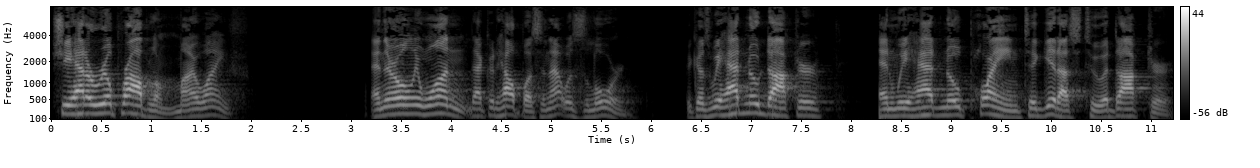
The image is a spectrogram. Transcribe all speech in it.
She had a real problem, my wife. And there only one that could help us, and that was the Lord. Because we had no doctor and we had no plane to get us to a doctor.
